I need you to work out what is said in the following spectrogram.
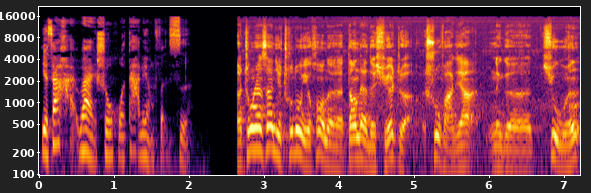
也在海外收获大量粉丝。呃，中山三器出土以后呢，当代的学者、书法家那个秀文，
